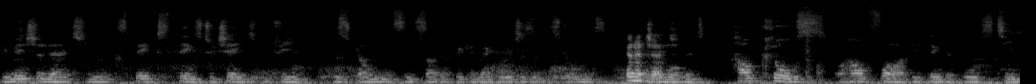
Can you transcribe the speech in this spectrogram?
you mentioned that you expect things to change between this dominance in South African rugby, which is in the Stormers at change. the moment how close or how far do you think the Bulls team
